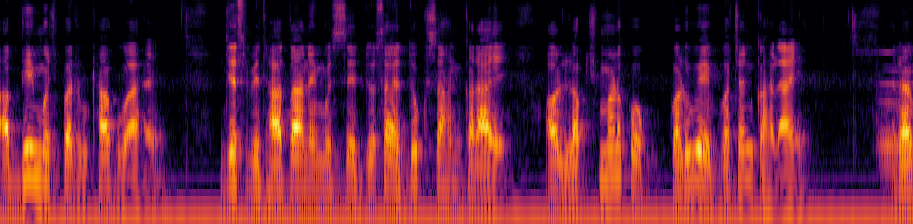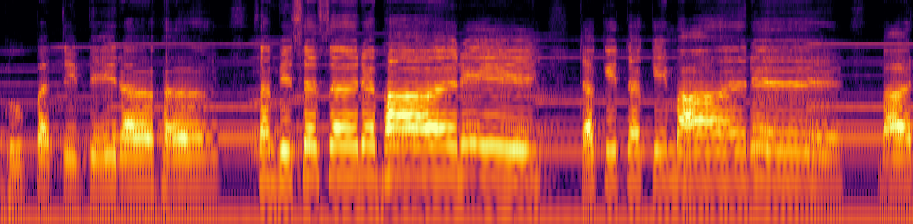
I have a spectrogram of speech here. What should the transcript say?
अब भी मुझ पर रूठा हुआ है। जिस विधाता ने मुझसे दुसह दुख सहन कराए और लक्ष्मण को कड़ुए वचन कहलाए। रघुपति बिरह, सभी भारे, तकी तकी मार, बार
